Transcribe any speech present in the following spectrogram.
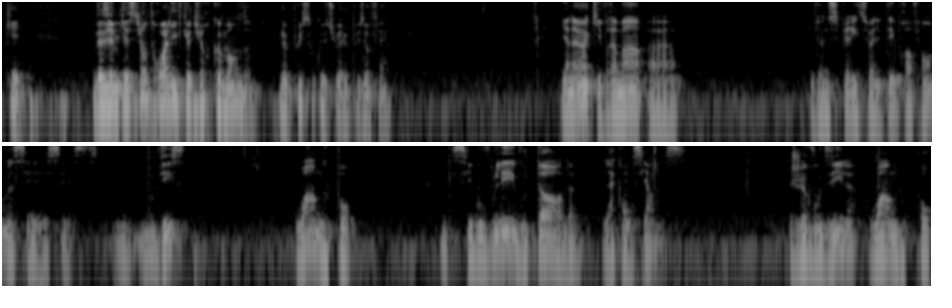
OK. Deuxième question, trois livres que tu recommandes? Le plus ou que tu as le plus offert? Il y en a un qui est vraiment euh, d'une spiritualité profonde, c'est bouddhiste, Wang Po. Si vous voulez vous tordre la conscience, je vous dis, là, Wang Po,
